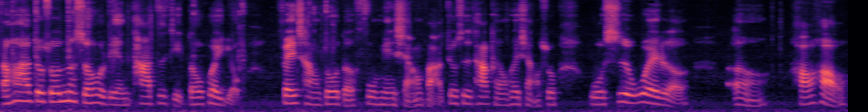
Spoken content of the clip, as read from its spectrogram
然后他就说那时候连他自己都会有非常多的负面想法，就是他可能会想说，我是为了嗯好好，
